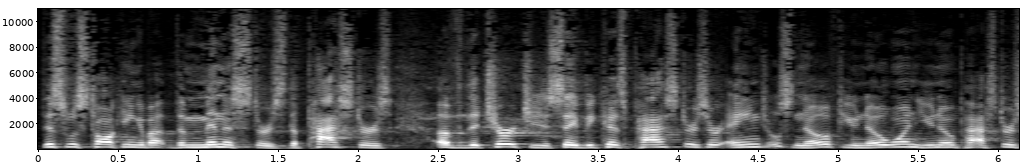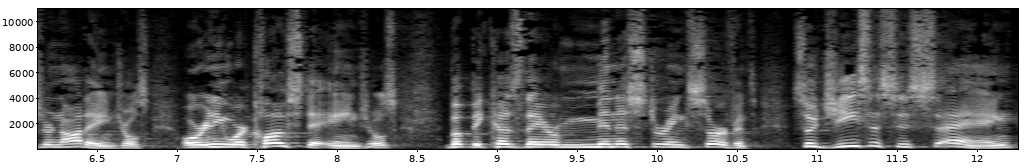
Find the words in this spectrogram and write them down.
this was talking about the ministers, the pastors of the church. You say, because pastors are angels? No, if you know one, you know pastors are not angels or anywhere close to angels, but because they are ministering servants. So Jesus is saying,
